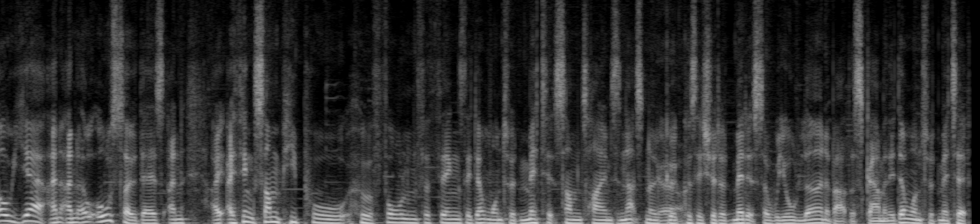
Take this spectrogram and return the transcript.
Oh yeah, and and also there's and I, I think some people who have fallen for things they don't want to admit it sometimes, and that's no good because they should admit it so we all learn about the scam, and they don't want to admit it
